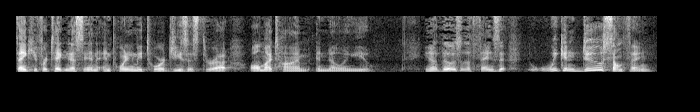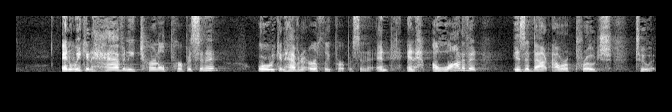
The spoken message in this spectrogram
Thank you for taking us in and pointing me toward Jesus throughout all my time in knowing you. You know, those are the things that we can do something and we can have an eternal purpose in it, or we can have an earthly purpose in it. And, and a lot of it is about our approach to it.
